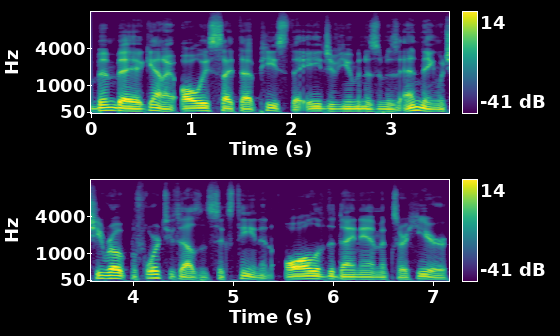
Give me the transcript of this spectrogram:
Mbembe, again, I always cite that piece, The Age of Humanism is Ending, which he wrote before 2016. And all of the dynamics are here.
